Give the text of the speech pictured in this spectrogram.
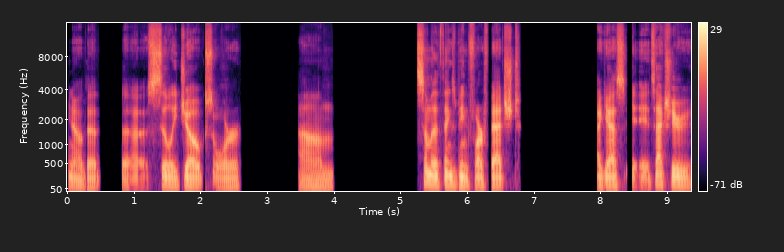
you know the the silly jokes or um some of the things being far fetched. I guess it's actually,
